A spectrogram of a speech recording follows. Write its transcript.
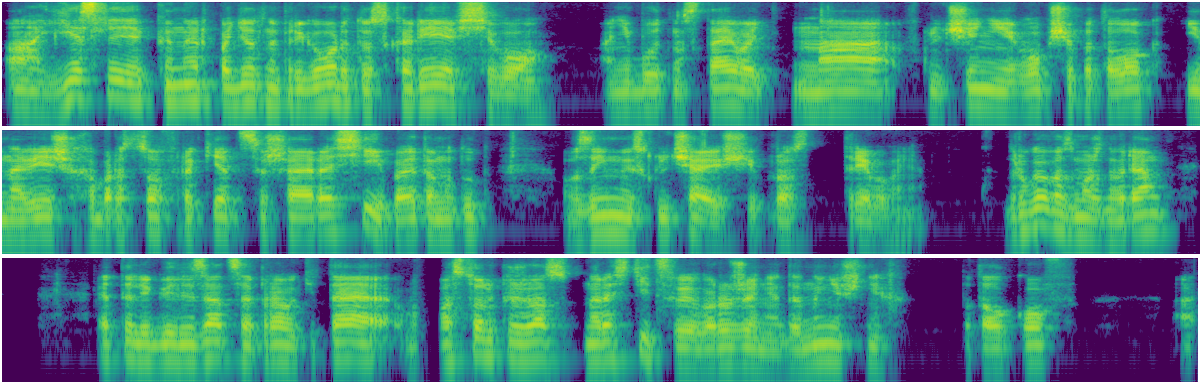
А если КНР пойдет на переговоры, то, скорее всего, они будут настаивать на включении в общий потолок и новейших образцов ракет США и России, поэтому тут взаимоисключающие просто требования. Другой возможный вариант – это легализация права Китая во столько же раз нарастить свои вооружения до нынешних потолков а,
